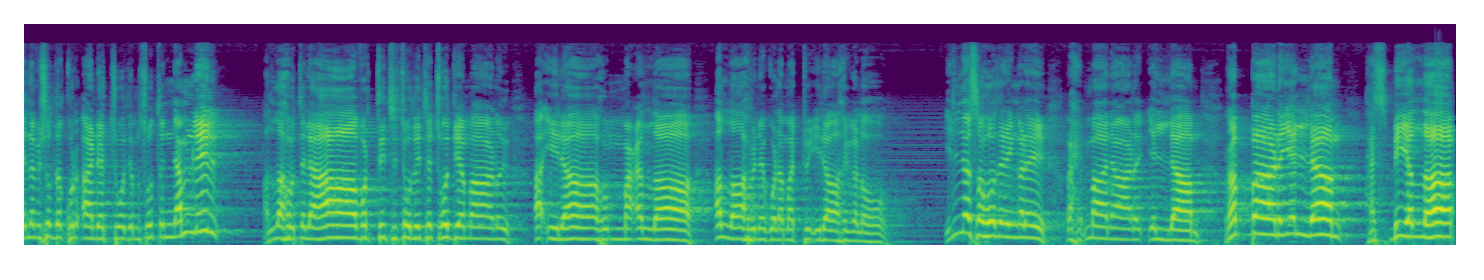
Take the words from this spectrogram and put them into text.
എന്ന വിശുദ്ധ ഖുർആന്റെ ചോദ്യം സൂത്ത് നംലിൽ അള്ളാഹു തല ആവർത്തിച്ച് ചോദിച്ച ചോദ്യമാണ്. അള്ളാഹുവിനെ കൂടെ മറ്റു ഇലാഹുകളോ? ഇല്ല സഹോദരങ്ങളെ റഹ്മാനാണ് എല്ലാം. റബ്ബാണ് എല്ലാം. ഹസ്ബി അല്ലാ.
